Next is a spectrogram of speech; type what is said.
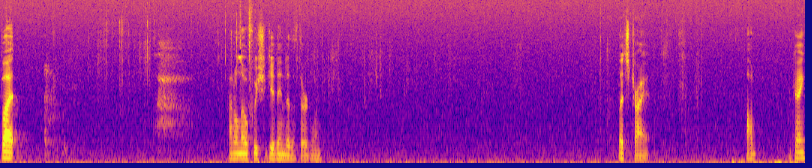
but I don't know if we should get into the third one. Let's try it. I'll, okay?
